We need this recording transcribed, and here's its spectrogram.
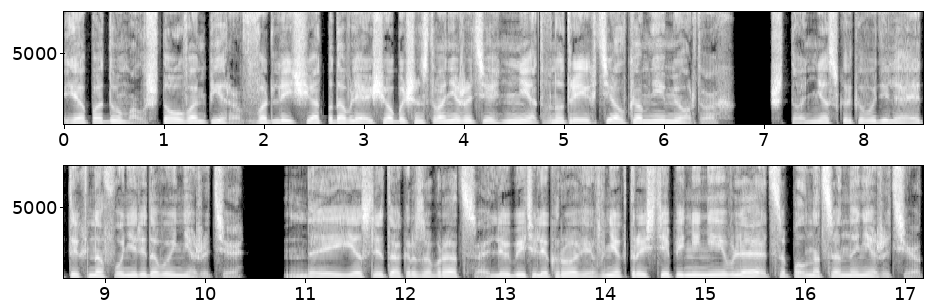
я подумал, что у вампиров, в отличие от подавляющего большинства нежити, нет внутри их тел камней мертвых, что несколько выделяет их на фоне рядовой нежити. Да и если так разобраться, любители крови в некоторой степени не являются полноценной нежитью,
